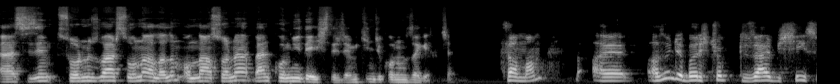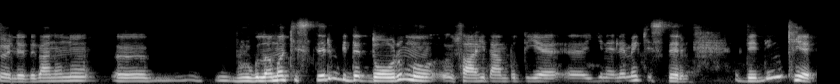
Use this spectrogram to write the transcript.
e, sizin sorunuz varsa onu alalım. Ondan sonra ben konuyu değiştireceğim. İkinci konumuza geçeceğim. Tamam. Ee, az önce Barış çok güzel bir şey söyledi. Ben onu e, vurgulamak isterim. Bir de doğru mu sahiden bu diye e, yinelemek isterim. Dedin ki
